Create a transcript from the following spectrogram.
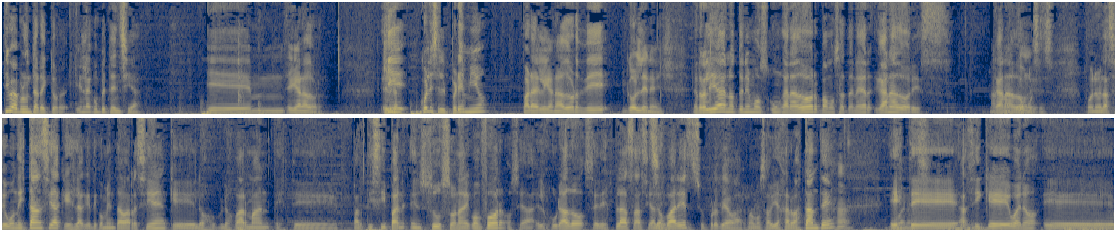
te iba a preguntar, Héctor, en la competencia, eh, el ganador. El ¿qué- ¿Cuál es el premio para el ganador de Golden Age? En realidad no tenemos un ganador, vamos a tener ganadores. Ajá, ganadores. ¿cómo es eso? Bueno, la segunda instancia, que es la que te comentaba recién, que los, los barman este, participan en su zona de confort, o sea, el jurado se desplaza hacia Sí, los bares, Su propia barra. vamos a viajar bastante. Ajá. Bueno, Este, así que bueno, eh,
